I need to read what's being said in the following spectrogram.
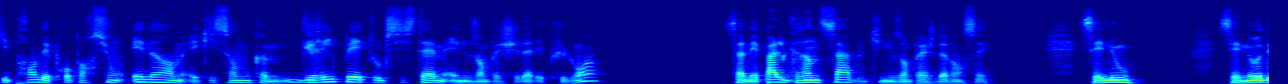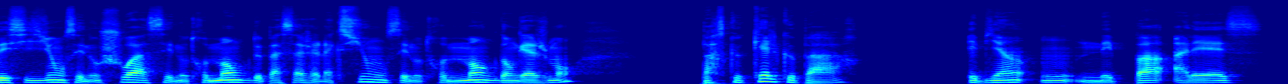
qui prend des proportions énormes et qui semble comme gripper tout le système et nous empêcher d'aller plus loin, ça n'est pas le grain de sable qui nous empêche d'avancer. C'est nous. C'est nos décisions, c'est nos choix, c'est notre manque de passage à l'action, c'est notre manque d'engagement. Parce que quelque part, eh bien, on n'est pas à l'aise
